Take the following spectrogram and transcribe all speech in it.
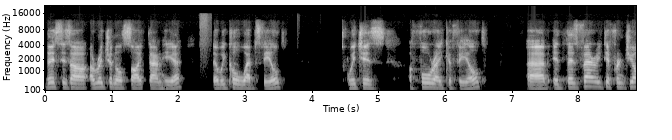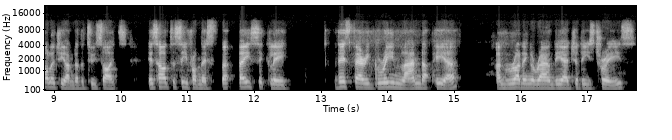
This is our original site down here that we call Webb's Field, which is a four acre field. Um, it, there's very different geology under the two sites. It's hard to see from this, but basically this very green land up here and running around the edge of these trees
